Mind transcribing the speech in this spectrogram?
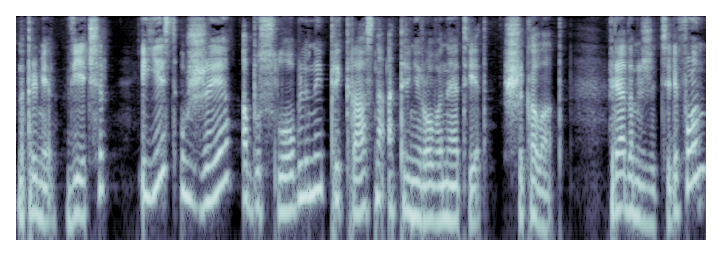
например, вечер, и есть уже обусловленный, прекрасно оттренированный ответ – шоколад. Рядом лежит телефон,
